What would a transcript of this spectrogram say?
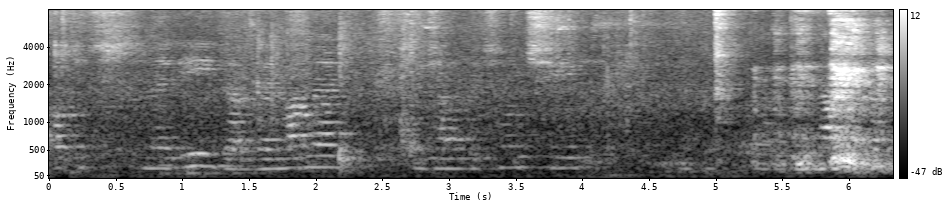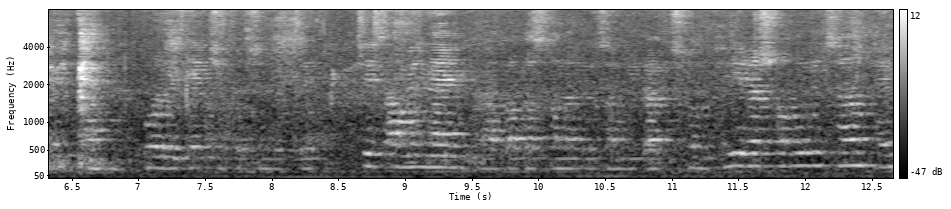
ապացույցների ձեռբերմանը նշանակություն չի որևէ չխոչընդոտի։ Ես ամենայն պատասխանատվության դիտակցում թե երաշխավորության, թե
